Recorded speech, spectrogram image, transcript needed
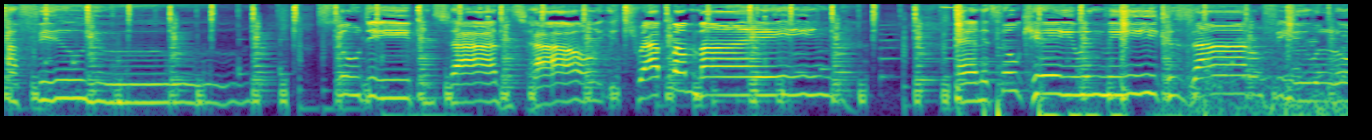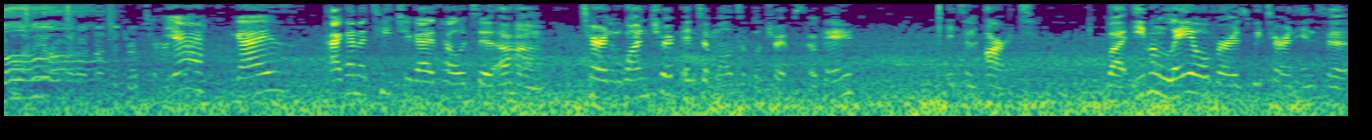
I feel you. So deep inside, that's how you trap my mind. And it's okay with me, cause I don't feel alone. Yeah, guys, I'm gonna teach you guys how to um, turn one trip into multiple trips, okay? It's an art. But even layovers we turn into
